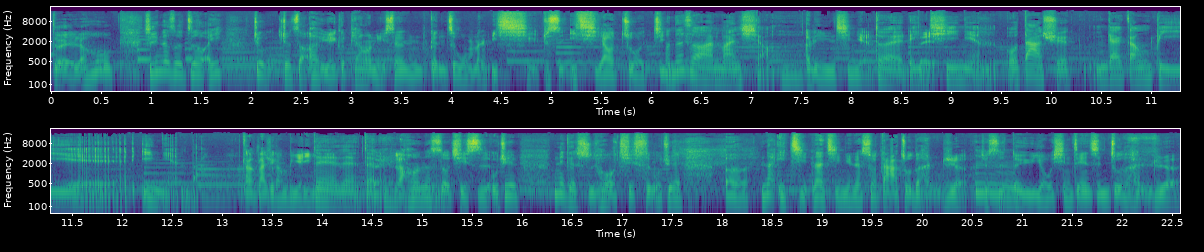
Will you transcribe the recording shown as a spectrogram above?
对，然后其实那时候之后，哎，就就知道啊，有一个漂亮女生跟着我们一起，就是一起要做今年。我那时候还蛮小的，二零零七年，对，零七年，我大学应该刚毕业一年吧。刚大学刚毕业一年，对对对，对。然后那时候其实，我觉得那个时候其实，我觉得呃，那一几那几年的时候，大家做的很热，就是对于游行这件事情做的很热。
